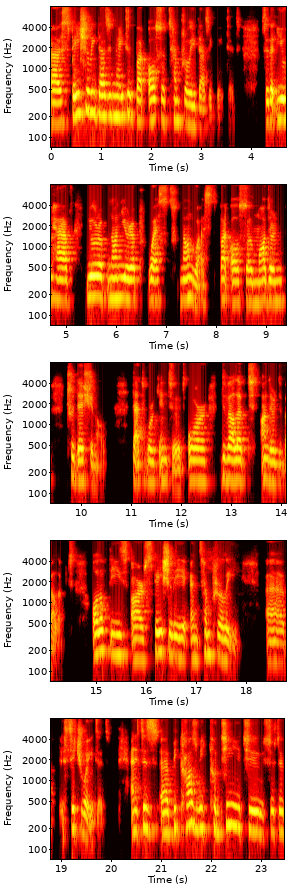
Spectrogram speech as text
uh, spatially designated but also temporally designated so that you have Europe, non-Europe, West, non-West, but also modern, traditional that work into it, or developed, underdeveloped. All of these are spatially and temporally uh, situated. And it is uh, because we continue to sort of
